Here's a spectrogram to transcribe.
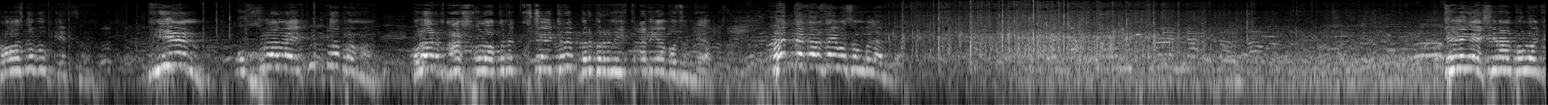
rozi bo'lib ketsin. Men uxlamay pul topaman. Ular mashg'ulotini kuchaytirib bir-birini yiqitadigan bo'lsin deyapti. Bitta qarsak bo'lsin bularga. Keling, Shiral polvon.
